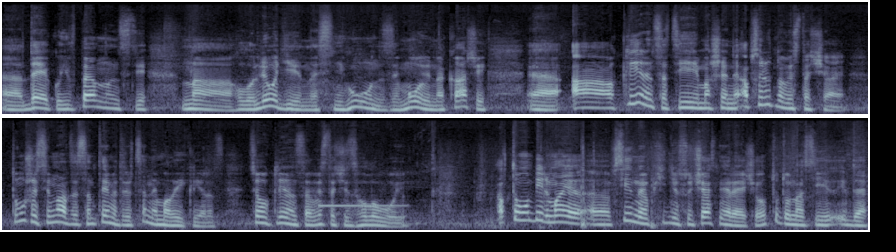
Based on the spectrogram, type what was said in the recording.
е, деякої впевненості на голольоді, на снігу, на зимою, на каші. Е, А кліренса цієї машини абсолютно вистачає. Тому що 17 см це не малий кліренс. Цього кліренса вистачить з головою. Автомобіль має е, всі необхідні сучасні речі. От тут у нас є, йде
